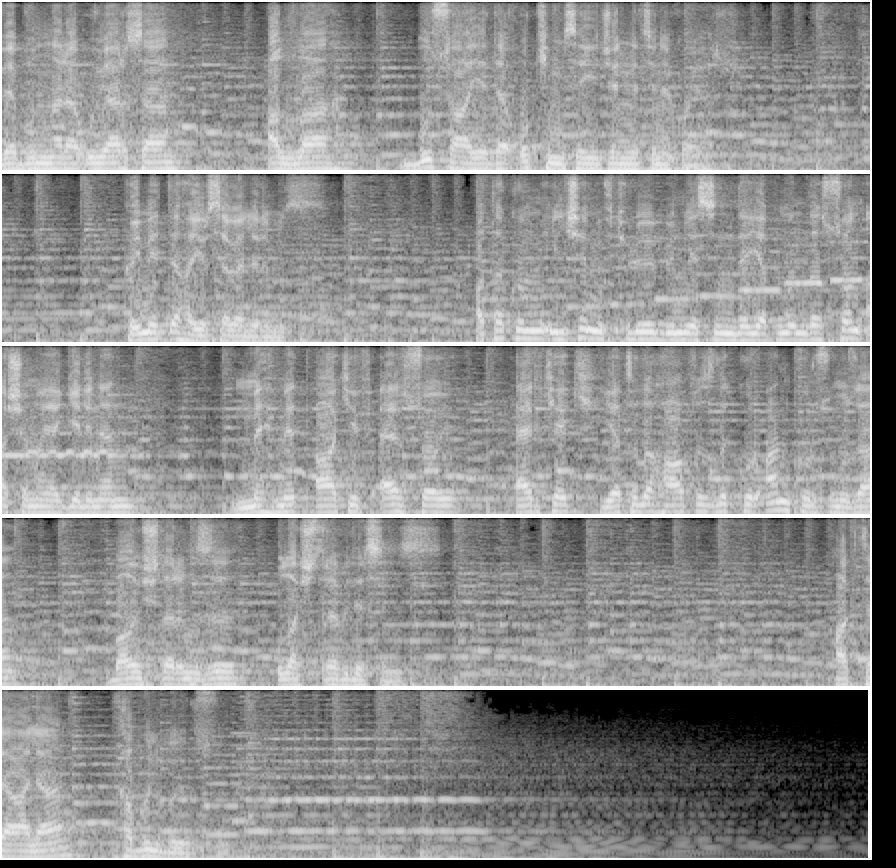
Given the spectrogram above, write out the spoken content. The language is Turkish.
ve bunlara uyarsa Allah bu sayede o kimseyi cennetine koyar. Kıymetli hayırseverlerimiz, Atakum İlçe Müftülüğü bünyesinde yapımında son aşamaya gelinen Mehmet Akif Ersoy Erkek Yatılı Hafızlık Kur'an kursumuza bağışlarınızı ulaştırabilirsiniz. Hak Teala kabul buyursun.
